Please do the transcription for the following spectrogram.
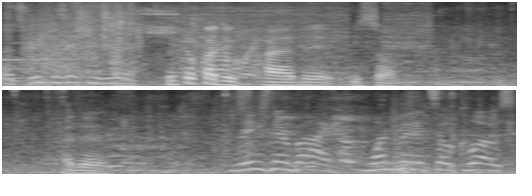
Let's reposition here. 저쪽까지 가야 돼 있어 애들 Rings nearby. One minute till close.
